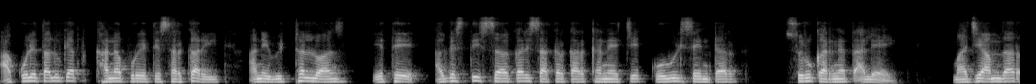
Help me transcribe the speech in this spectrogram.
अकोले तालुक्यात खानापूर येथे सरकारी आणि विठ्ठल लॉन्स येथे अगस्ती सहकारी साखर कारखान्याचे कोविड सेंटर सुरू करण्यात आले आहे. माजी आमदार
